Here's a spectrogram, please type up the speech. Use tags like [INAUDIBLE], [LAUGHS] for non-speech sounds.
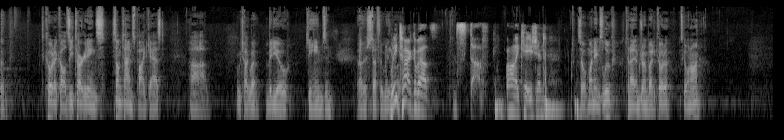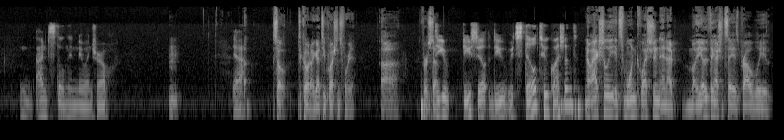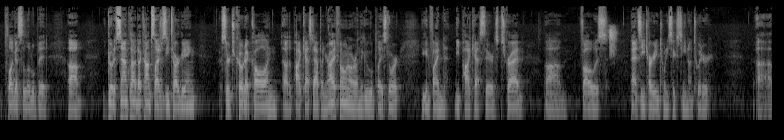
to Codec Call Z Targeting's Sometimes podcast. Uh, where we talk about video games and other stuff that we We love. talk about stuff on occasion. so my name's Luke. Tonight I'm joined by Dakota. What's going on? I'm still in a new intro. Yeah. So Dakota, I got two questions for you. Uh, first up, Do you do you still do you it's still two questions? no, actually, it's one question, and I the other thing I should say is probably plug us a little bit. Um, go to soundcloud.com slash ztargeting, search Codec Call on uh, the podcast app on your iPhone or on the Google Play Store. You can find the podcast there and subscribe. Um, follow us at ztargeting2016 on Twitter, uh,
